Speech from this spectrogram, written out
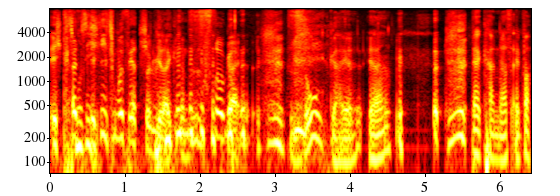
Ich, könnt, muss ich, ich- muss jetzt schon wieder grinsen. Das ist so geil. So geil, ja. Er kann das einfach.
